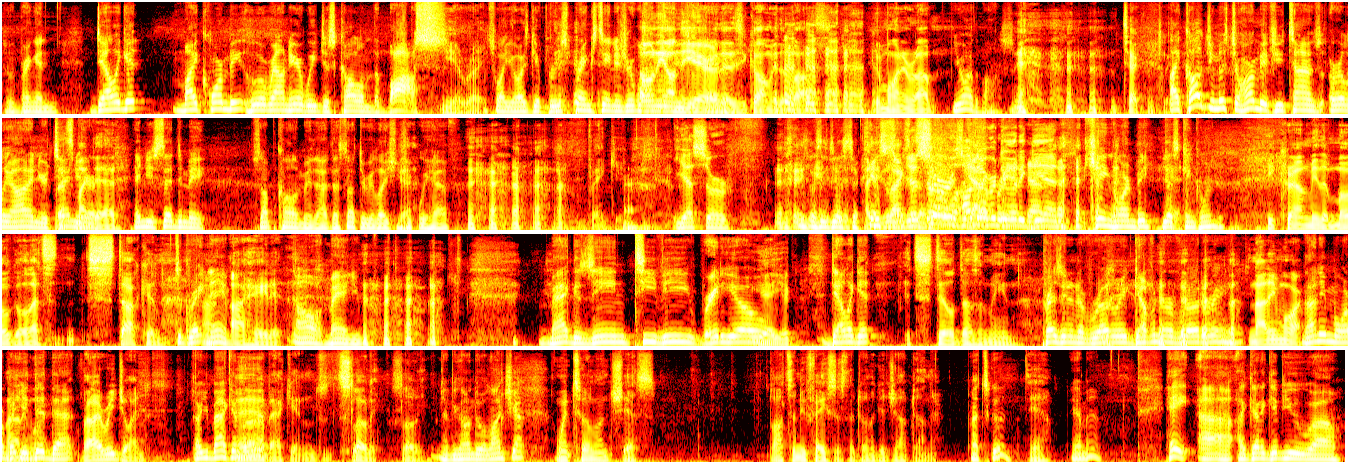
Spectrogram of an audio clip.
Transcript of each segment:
So we bring in delegate Mike Hornby, who around here we just call him the boss. Yeah, right. That's why you always get Bruce Springsteen as your Only on the air baby. does he call me the boss. Good morning, Rob. You are the boss. Technically. I called you Mr. Hornby a few times early on in your tenure. That's my dad. And you said to me, "Stop calling me that. That's not the relationship we have." Thank you. Yes, sir. This is just yes, sir. I'll never do it again. King Hornby. Yes, King Hornby. He crowned me the mogul. That's stuck and It's a great I- name. I, hate it. Oh man, you magazine, TV, radio, Yeah, you delegate, it still doesn't mean president of Rotary, governor of Rotary. not anymore. Not anymore, but you did that. But I rejoined. Are you back in Yeah, Rotary? back in slowly, slowly. Have you gone to a lunch yet? I Went to a lunch. Yes. Lots of new faces. They're doing a good job down there. That's good. Yeah. Yeah, man. Hey, uh, I got to give you uh,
